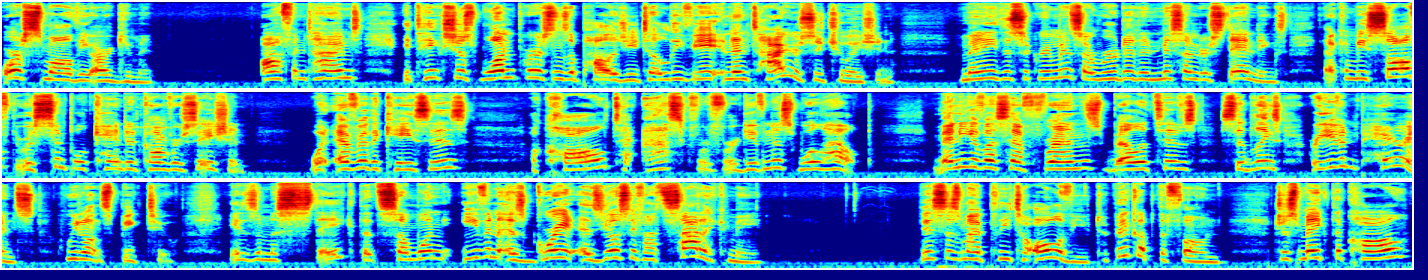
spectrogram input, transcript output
or small the argument. Oftentimes, it takes just one person's apology to alleviate an entire situation. Many disagreements are rooted in misunderstandings that can be solved through a simple, candid conversation. Whatever the case is, a call to ask for forgiveness will help. Many of us have friends, relatives, siblings, or even parents we don't speak to. It is a mistake that someone even as great as Yosef Hatzadik made. This is my plea to all of you to pick up the phone. Just make the call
